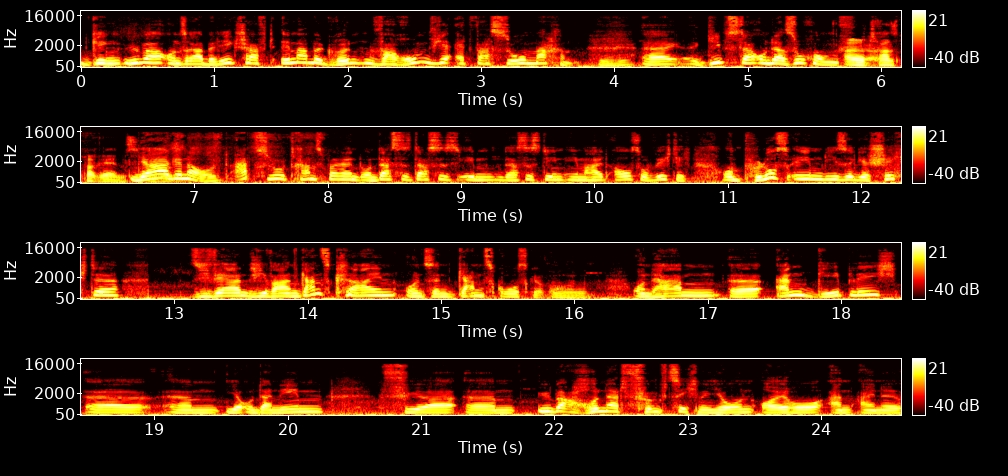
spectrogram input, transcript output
gegenüber unserer Belegschaft immer begründen, warum wir etwas so machen. Äh, Gibt es da Untersuchungen für? Also Transparenz. Ja, genau, absolut transparent und das ist das ist eben das ist denen eben halt auch so wichtig und plus eben diese Geschichte, sie werden sie waren ganz klein und sind ganz groß geworden und haben äh, angeblich äh, ähm, ihr Unternehmen für ähm, über 150 Millionen Euro an eine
